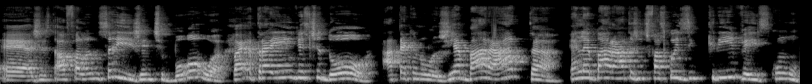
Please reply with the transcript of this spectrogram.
É, a gente estava falando isso aí, gente boa vai atrair investidor. A tecnologia é barata, ela é barata, a gente faz coisas incríveis com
